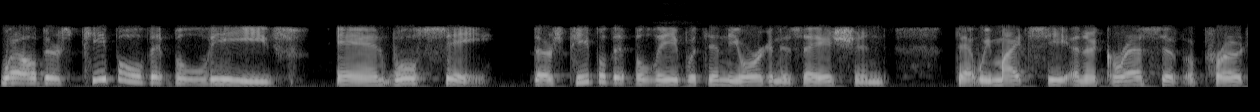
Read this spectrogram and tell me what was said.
Well, there's people that believe, and we'll see. There's people that believe within the organization that we might see an aggressive approach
